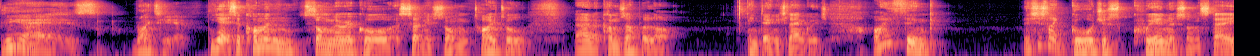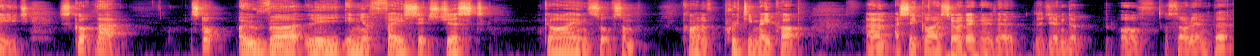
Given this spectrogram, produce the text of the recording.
her is right here. Yeah, it's a common song lyric or certainly a song title uh, that comes up a lot in Danish language. I think this is like gorgeous queerness on stage. It's got that. It's not overtly in your face. It's just guy in sort of some kind of pretty makeup. Um, I say guy, so I don't know the the gender of Søren, but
